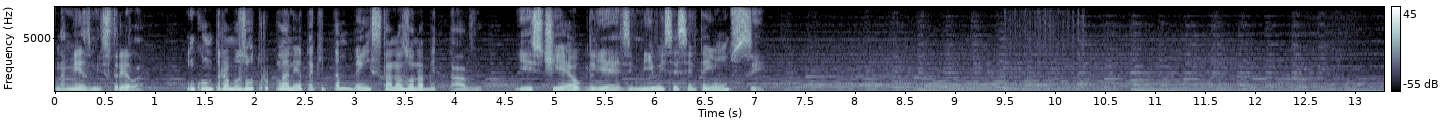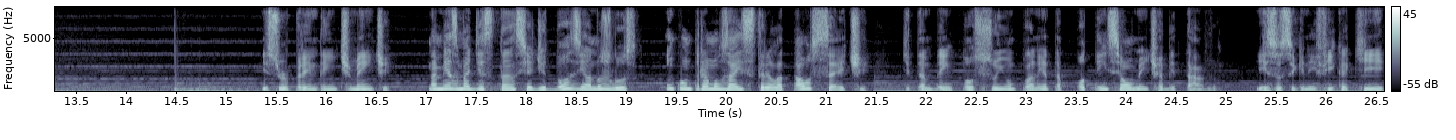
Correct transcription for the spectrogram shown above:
Na mesma estrela, encontramos outro planeta que também está na zona habitável, e este é o Gliese 1061c. E surpreendentemente, na mesma distância de 12 anos-luz, encontramos a estrela Tau 7, que também possui um planeta potencialmente habitável. Isso significa que,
